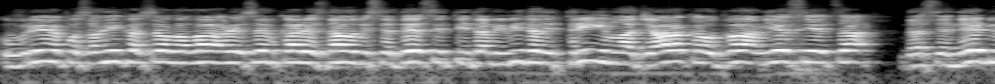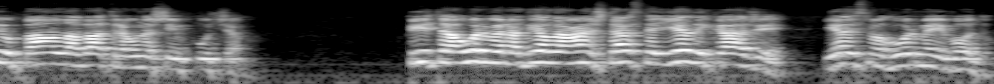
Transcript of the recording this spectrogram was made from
u vrijeme poslanika sallallahu alejhi ve sellem kaže znalo bi se desiti da bi vidjeli tri mlađaka u dva mjeseca da se ne bi upalila vatra u našim kućama. Pita Urve radijala an šta ste jeli kaže jeli smo hurme i vodu.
